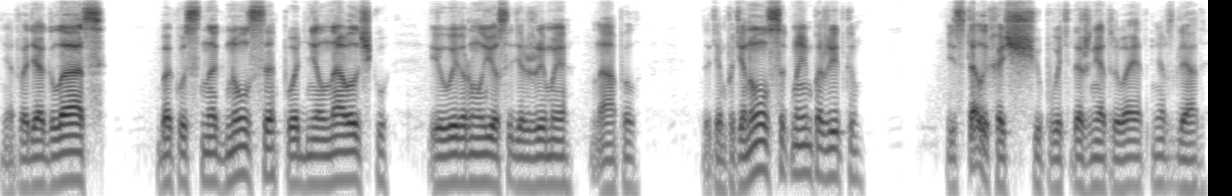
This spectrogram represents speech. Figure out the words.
Не отводя глаз, Бакус нагнулся, поднял наволочку и вывернул ее содержимое на пол. Затем потянулся к моим пожиткам и стал их ощупывать, даже не отрывая от меня взгляда.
